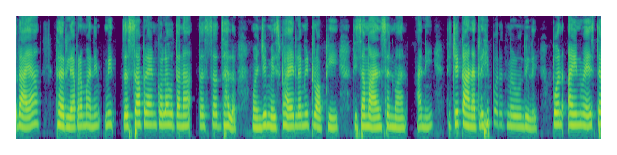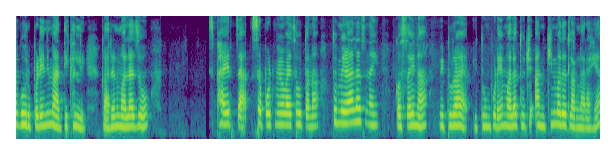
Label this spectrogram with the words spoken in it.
राया ठरल्याप्रमाणे मी जसा प्लॅन केला होता ना तसंच झालं. म्हणजे मिस फायरला मी ट्रॉफी तिचा मान सन्मान आणि तिचे कानातलेही परत मिळवून दिले. पण ऐनवेळेस त्या घोरपडेने माती खाल्ली. कारण मला जो फायरचा सपोर्ट मिळवायचा होता ना तो मिळालाच नाही. कसंही ना विठुराया इथून पुढे मला तुझी आणखीन मदत लागणार आहे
